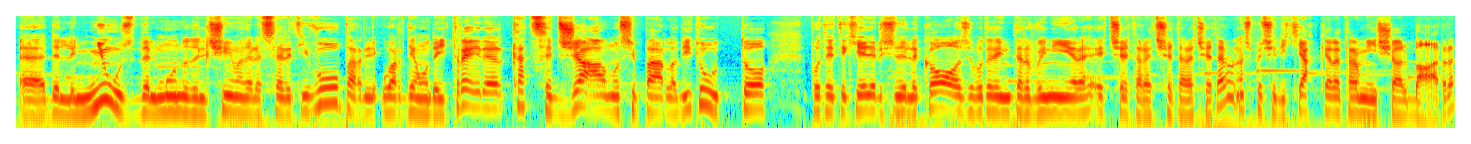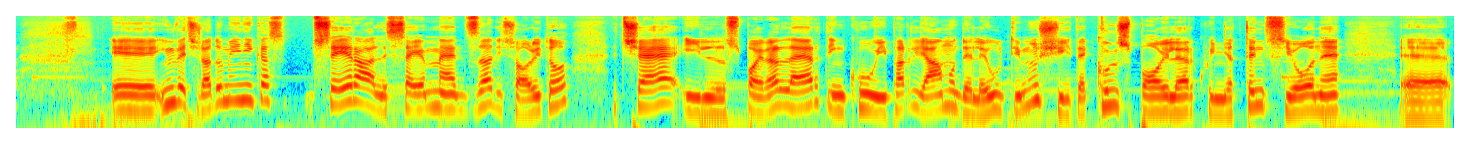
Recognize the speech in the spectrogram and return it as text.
eh, delle news del mondo del cinema delle serie tv, parli- guardiamo dei trailer, cazzeggiamo, si parla di tutto, potete chiederci delle cose, potete intervenire, eccetera, eccetera, eccetera. È una specie di chiacchiera tra amici al bar. E invece la domenica sera alle sei e mezza di solito c'è il spoiler alert in cui parliamo delle ultime uscite con spoiler, quindi attenzione eh,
